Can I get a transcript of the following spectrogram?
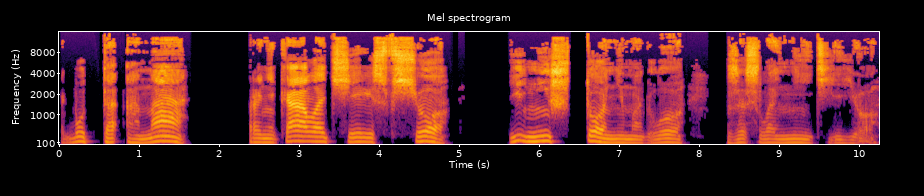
как будто она проникала через все, и ничто не могло заслонить ее.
